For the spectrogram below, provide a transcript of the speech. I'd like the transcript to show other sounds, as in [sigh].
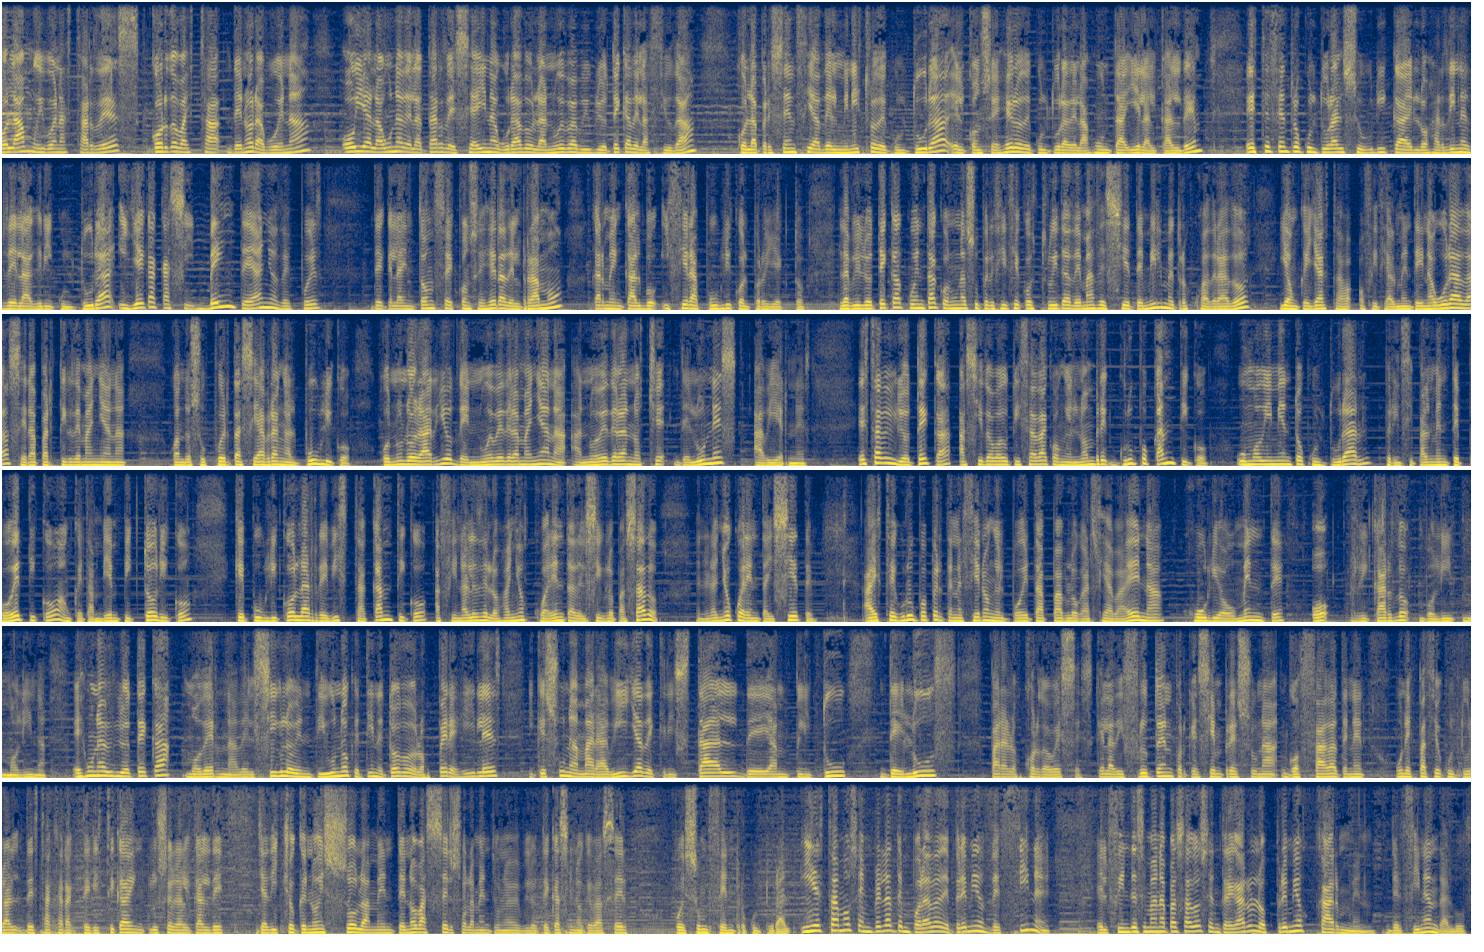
Hola, muy buenas tardes. Córdoba está de enhorabuena. Hoy a la una de la tarde se ha inaugurado la nueva biblioteca de la ciudad con la presencia del ministro de Cultura, el consejero de Cultura de la Junta y el alcalde. Este centro cultural se ubica en los jardines de la agricultura y llega casi 20 años después de que la entonces consejera del ramo, Carmen Calvo, hiciera público el proyecto. La biblioteca cuenta con una superficie construida de más de 7.000 metros cuadrados y aunque ya está oficialmente inaugurada, será a partir de mañana cuando sus puertas se abran al público, con un horario de 9 de la mañana a 9 de la noche, de lunes a viernes. Esta biblioteca ha sido bautizada con el nombre Grupo Cántico, un movimiento cultural, principalmente poético, aunque también pictórico, que publicó la revista Cántico a finales de los años 40 del siglo pasado, en el año 47. A este grupo pertenecieron el poeta Pablo García Baena, Julio Aumente o Ricardo Molina. Es una biblioteca moderna del siglo XXI que tiene todos los perejiles y que es una maravilla de cristal, de amplitud, de luz para los cordobeses, que la disfruten porque siempre es una gozada tener un espacio cultural de estas características. Incluso el alcalde ya ha dicho que no es solamente, no va a ser solamente una biblioteca, sino que va a ser pues un centro cultural. Y estamos en plena temporada de premios de cine. El fin de semana pasado se entregaron los premios Carmen del cine andaluz.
